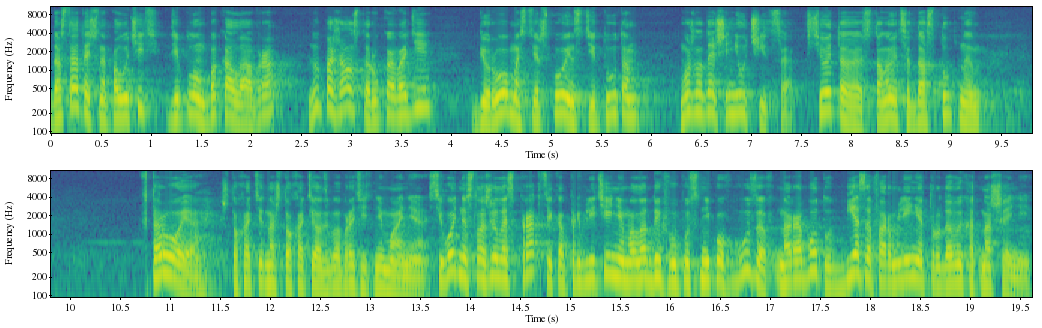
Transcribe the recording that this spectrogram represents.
достаточно получить диплом бакалавра, ну, пожалуйста, руководи бюро, мастерской, институтом. Можно дальше не учиться. Все это становится доступным Второе, что, на что хотелось бы обратить внимание. Сегодня сложилась практика привлечения молодых выпускников вузов на работу без оформления трудовых отношений.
